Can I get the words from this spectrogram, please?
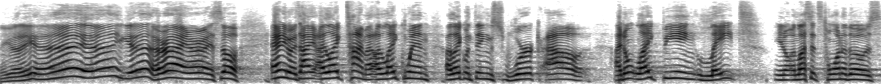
Anybody? Yeah, yeah, you get it? All right, all right. So, anyways, I, I like time. I, I like when I like when things work out. I don't like being late you know, unless it's to one of those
